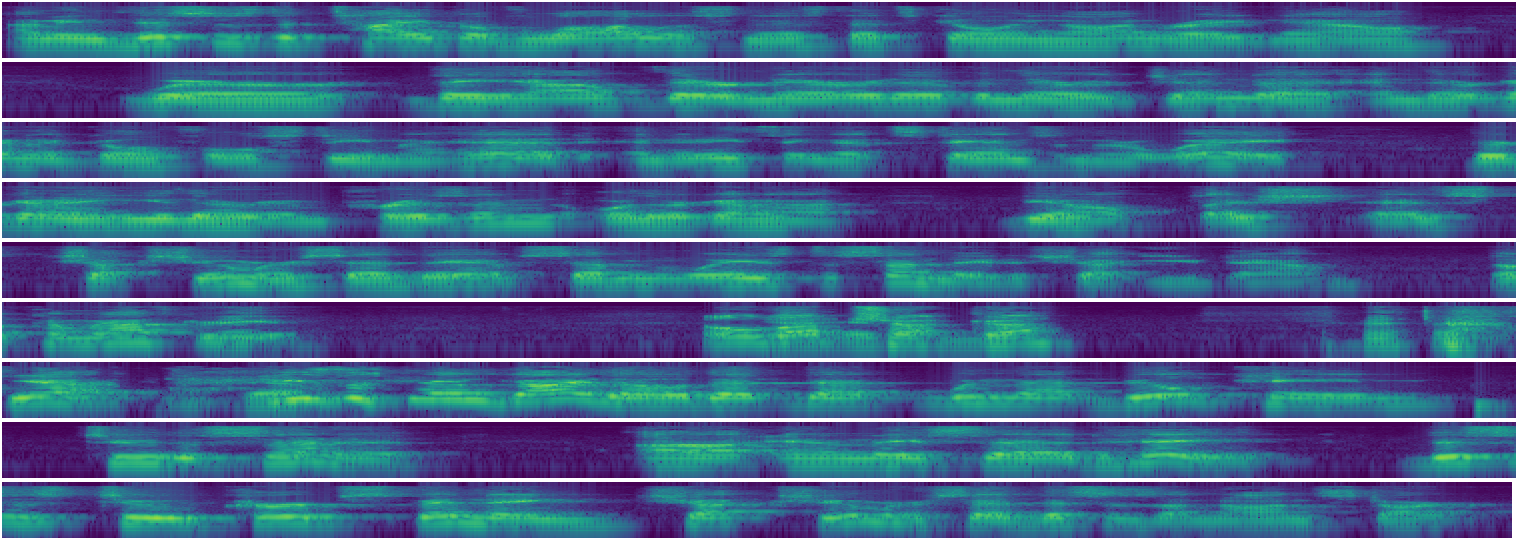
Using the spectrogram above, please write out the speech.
I mean, this is the type of lawlessness that's going on right now where they have their narrative and their agenda and they're going to go full steam ahead and anything that stands in their way they're going to either imprison or they're going to you know as, as chuck schumer said they have seven ways to sunday to shut you down they'll come after Yeah. you Hold Yeah, up, Chuck. Huh? yeah. yeah. he's the same guy though that that when that bill came to the Senate uh, and they said, "Hey, this is to curb spending." Chuck Schumer said, "This is a non-starter."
